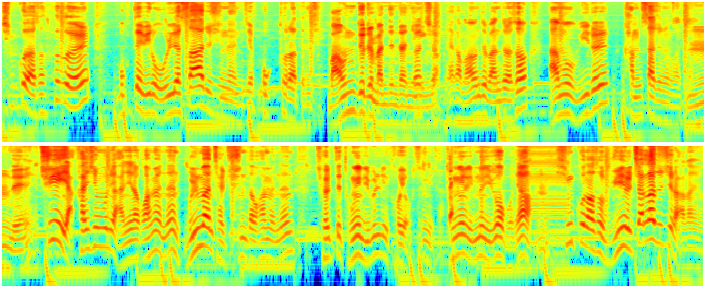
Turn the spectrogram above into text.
심고 나서 흙을 목대 위로 올려 쌓아주시는 이제 복토라든지 마운드를 만든다는 그렇죠. 얘기인가? 약간 마운드를 만들어서 나무 위를 감싸주는 거죠. 음, 네. 네, 추위에 약한 식물이 아니라고 하면은 물만 잘 주신다고 하면은 절대 동해를 입을 일이 거의 없습니다. 동해를 입는 이유가 뭐냐? 심고 나서 위를 잘라주질 않아요.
